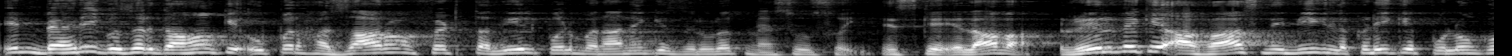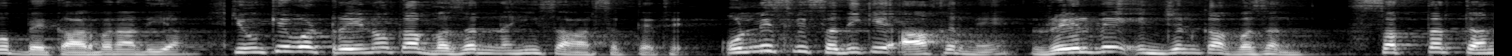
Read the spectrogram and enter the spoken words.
इन बहरी गुजरगाहों के ऊपर हज़ारों फीट तवील पुल बनाने की ज़रूरत महसूस हुई। इसके अलावा रेलवे के आगाज़ ने भी लकड़ी के पुलों को बेकार बना दिया, क्योंकि वो ट्रेनों का वज़न नहीं सहार सकते थे। 19वीं सदी के आखिर में रेलवे इंजन का वज़न 70 टन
